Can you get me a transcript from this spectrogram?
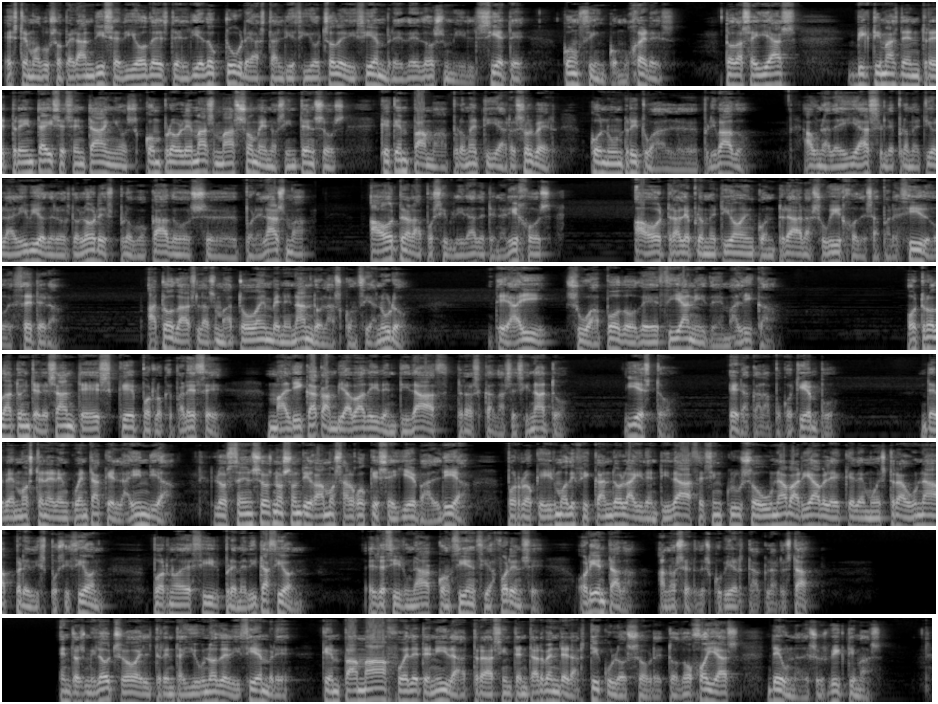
Este modus operandi se dio desde el 10 de octubre hasta el 18 de diciembre de 2007 con cinco mujeres, todas ellas víctimas de entre 30 y 60 años con problemas más o menos intensos que Kempama prometía resolver con un ritual eh, privado. A una de ellas le prometió el alivio de los dolores provocados eh, por el asma, a otra la posibilidad de tener hijos, a otra le prometió encontrar a su hijo desaparecido, etc. A todas las mató envenenándolas con cianuro. De ahí su apodo de cianide Malika. Otro dato interesante es que, por lo que parece, Malika cambiaba de identidad tras cada asesinato. Y esto era cada poco tiempo. Debemos tener en cuenta que en la India los censos no son digamos algo que se lleva al día, por lo que ir modificando la identidad es incluso una variable que demuestra una predisposición, por no decir premeditación, es decir, una conciencia forense, orientada a no ser descubierta, claro está. En 2008, el 31 de diciembre, Kempama fue detenida tras intentar vender artículos, sobre todo joyas, de una de sus víctimas.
